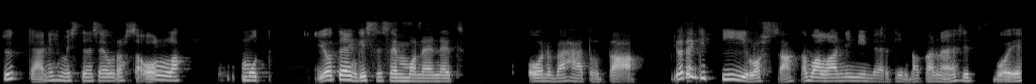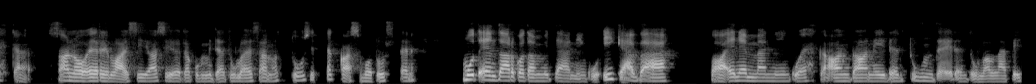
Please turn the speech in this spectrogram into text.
tykkään ihmisten seurassa olla, mutta jotenkin se semmoinen, että on vähän tota, jotenkin piilossa tavallaan nimimerkin takana ja sitten voi ehkä sanoa erilaisia asioita kuin mitä tulee sanottua sitten kasvotusten. Mutta en tarkoita mitään niinku ikävää, vaan enemmän niinku ehkä antaa niiden tunteiden tulla läpi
